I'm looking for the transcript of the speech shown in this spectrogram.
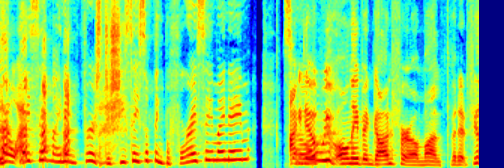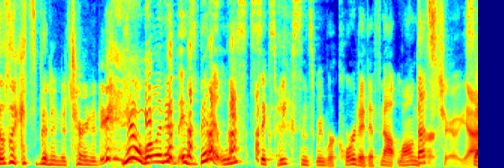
No, I say my name first. Does she say something before I say my name? I know we've only been gone for a month, but it feels like it's been an eternity. Yeah, well, and it, it's been at least six weeks since we recorded, if not longer. That's true. Yeah, So-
